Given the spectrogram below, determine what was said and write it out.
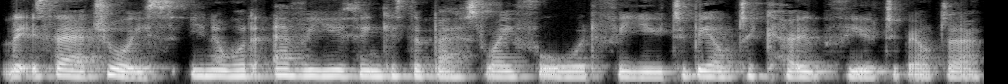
it's their choice. You know, whatever you think is the best way forward for you to be able to cope, for you to be able to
